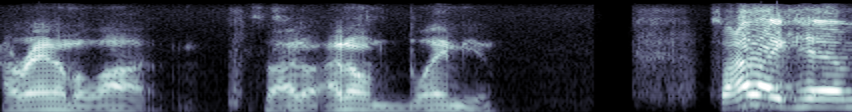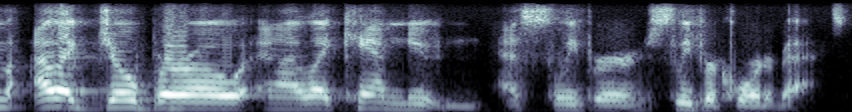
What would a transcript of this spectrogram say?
I ran him a lot. So I don't I don't blame you. So I like him. I like Joe Burrow, and I like Cam Newton as sleeper sleeper quarterbacks.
